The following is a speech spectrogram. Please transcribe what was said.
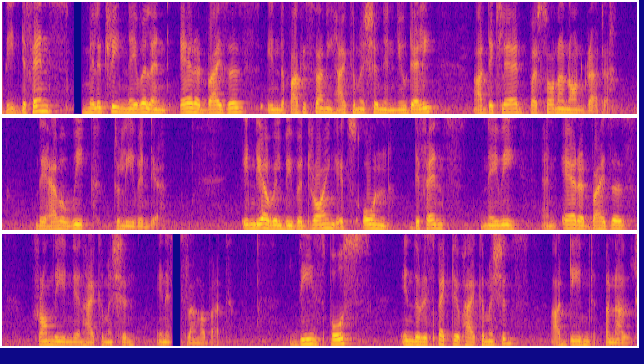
The defense, military, naval, and air advisors in the Pakistani High Commission in New Delhi are declared persona non grata. They have a week to leave India. India will be withdrawing its own defense, navy, and air advisors from the Indian High Commission in Islamabad. These posts in the respective High Commissions are deemed annulled.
